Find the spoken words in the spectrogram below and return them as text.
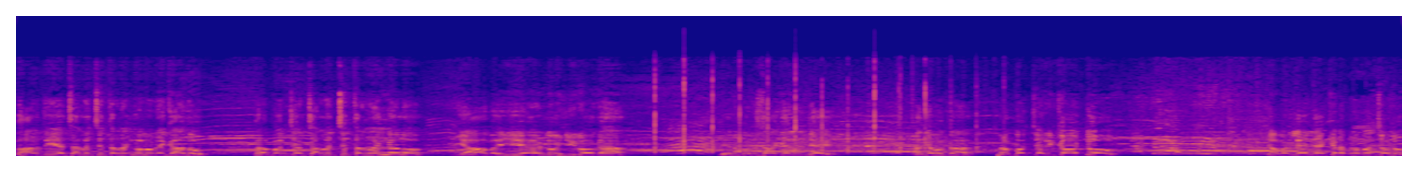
భారతీయ చలనచిత్ర రంగంలోనే కాదు ప్రపంచ చలనచిత్ర రంగంలో యాభై ఏళ్ళు హీరోగా నేను కొనసాగానంటే అది ఒక ప్రపంచ రికార్డు. ఎవరు లేదు ఎక్కడ ప్రపంచంలో?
